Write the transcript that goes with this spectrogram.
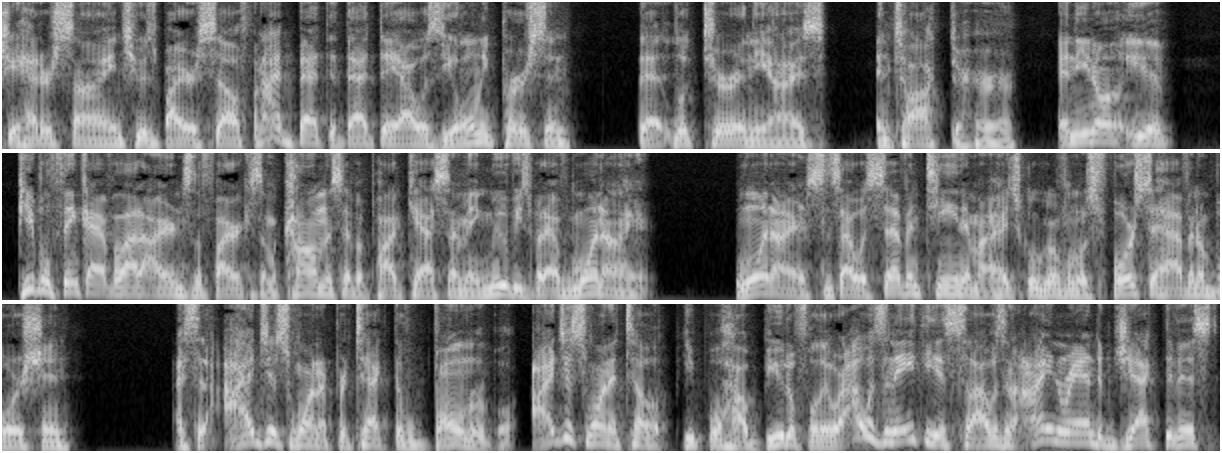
She had her sign. She was by herself. And I bet that that day I was the only person that looked her in the eyes and talked to her. And you know, you, people think I have a lot of irons in the fire because I'm a columnist, I have a podcast, I make movies, but I have one iron. One iron. Since I was 17 and my high school girlfriend was forced to have an abortion, I said, I just want to protect the vulnerable. I just want to tell people how beautiful they were. I was an atheist till I was an Ayn Rand objectivist,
